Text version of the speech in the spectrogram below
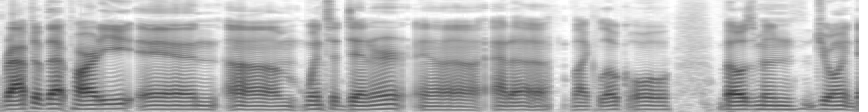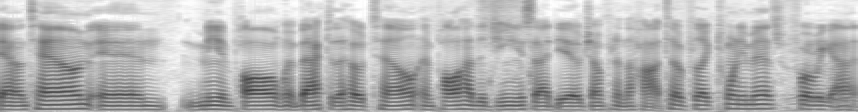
wrapped up that party and um, went to dinner uh, at a like local Bozeman joint downtown. And me and Paul went back to the hotel. And Paul had the genius idea of jumping in the hot tub for like 20 minutes before we got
